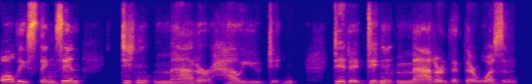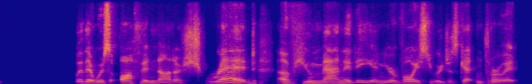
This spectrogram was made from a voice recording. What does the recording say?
all these things in. Didn't matter how you didn't did it. Didn't matter that there wasn't where there was often not a shred of humanity in your voice. You were just getting through it.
